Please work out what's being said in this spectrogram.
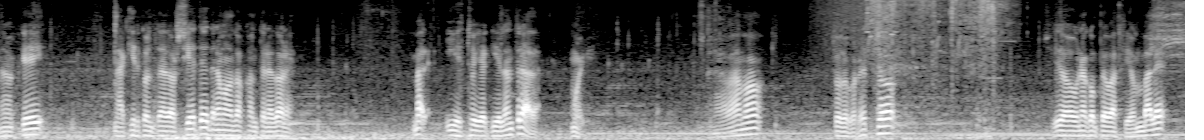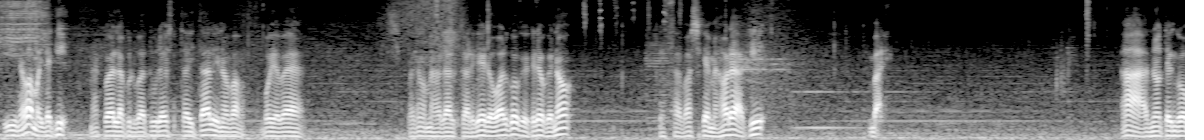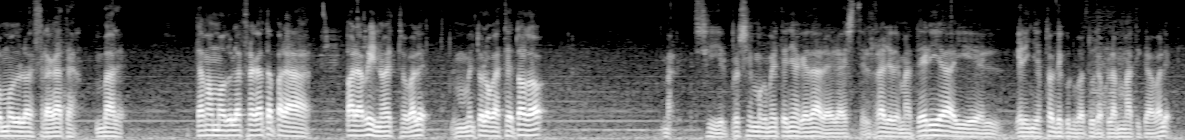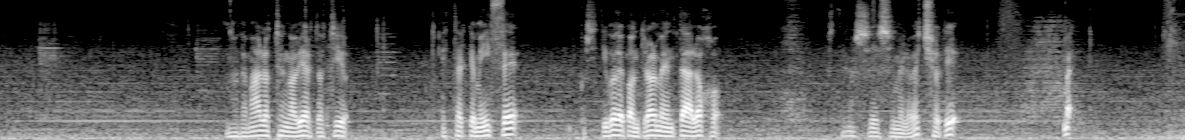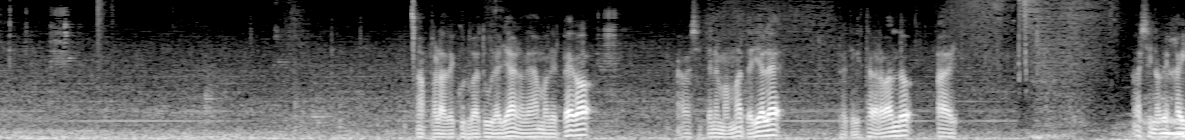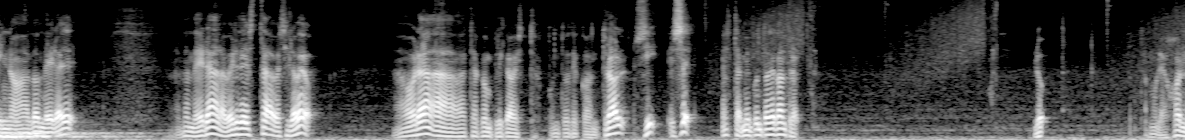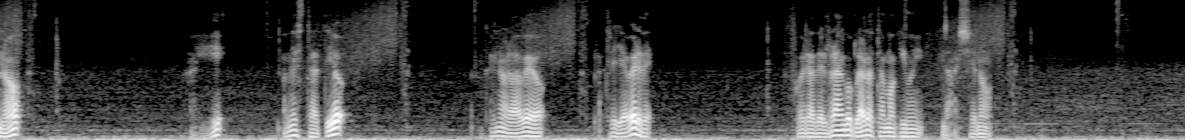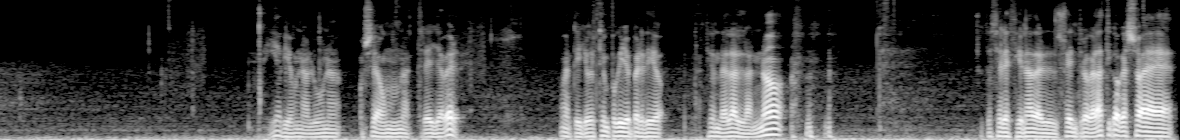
Ok. Aquí el contenedor 7 Tenemos dos contenedores. Vale, y estoy aquí en la entrada. Muy bien. Ahora vamos Todo correcto. Ha sido una comprobación, ¿vale? Y nos vamos ir de aquí. Me acuerdo la curvatura esta y tal Y nos vamos. Voy a ver Si podemos mejorar el carguero o algo Que creo que no. Esta básica y mejora aquí. Vale. Ah, no tengo módulo de fragata. Vale Estamos módulo de fragata para, para abrirnos esto, ¿vale? De momento lo gasté todo. Vale, sí, el próximo que me tenía que dar era este El rayo de materia y el, el inyector de curvatura plasmática, ¿vale? Los demás los tengo abiertos, tío. Este es el que me hice. Dispositivo de control mental, ojo. Este no sé si me lo he hecho, tío Vamos por la de curvatura ya Nos dejamos de pego A ver si tenemos materiales Espérate que está grabando Ahí A ver si nos deja irnos ¿A dónde era? Eh? ¿A dónde era? La verde está A ver si la veo Ahora está complicado esto Punto de control Sí, ese Este es mi punto de control No Está muy lejos, ¿no? Ahí ¿Dónde está, tío? Que no la veo La estrella verde. Fuera del rango, claro, estamos aquí muy... No, ese no. Ahí había una luna O sea, una estrella verde. Un momentillo, que estoy un poquillo perdido. Estación del Atlas, no. Está seleccionado el centro galáctico Que eso es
